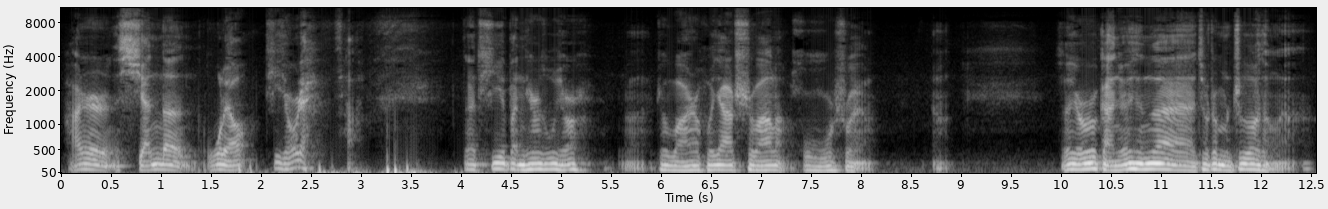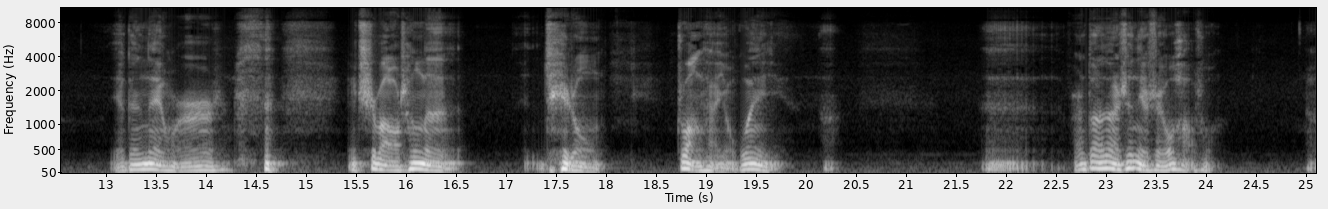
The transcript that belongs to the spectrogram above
还是闲的无聊，踢球去。操再踢半天足球啊！这晚上回家吃完了，呼呼睡了啊！所以有时候感觉现在就这么折腾啊，也跟那会儿 吃饱了撑的这种状态有关系啊。嗯，反正锻炼锻炼身体是有好处啊，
